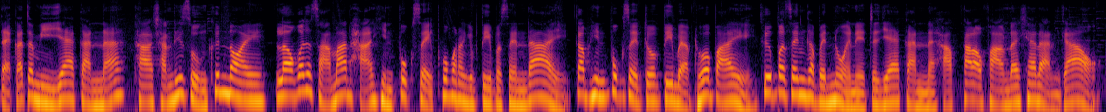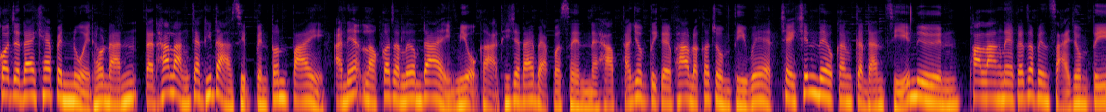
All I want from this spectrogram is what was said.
แต่ก็จะมีแยกกันนะ ถ้าชั้นที่สูงขึ้นหน่อย เราก็จะสามารถหาหินปลุกเสกพวกพลังโจมตีเปอร์เซ็นต์ได้กับหินปลุกเสกโจมตีแบบทั่วไป คือเปอร์เซ็นต์กับเป็นหน่วยเนี่ยจะแยกกันนะครับ ถ้าเราฟาร์มได้แค่ด่าน 9 ก็จะได้แค่เป็นหน่วยเท่านั้น แต่ถ้าหลังจากที่ด่าน 10 เป็นต้นไป อันเนี้ยเราก็จะเริ่มได้มีโอกาสที่จะได้แบบเปอร์เซ็นต์นะครับทั้งโจมตีกายภาพแล้วก็โจมตีเวทเช่นเดียวกันกับดันสีอื่นๆพลังเนี่ยก็จะเป็นสายโจมตี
